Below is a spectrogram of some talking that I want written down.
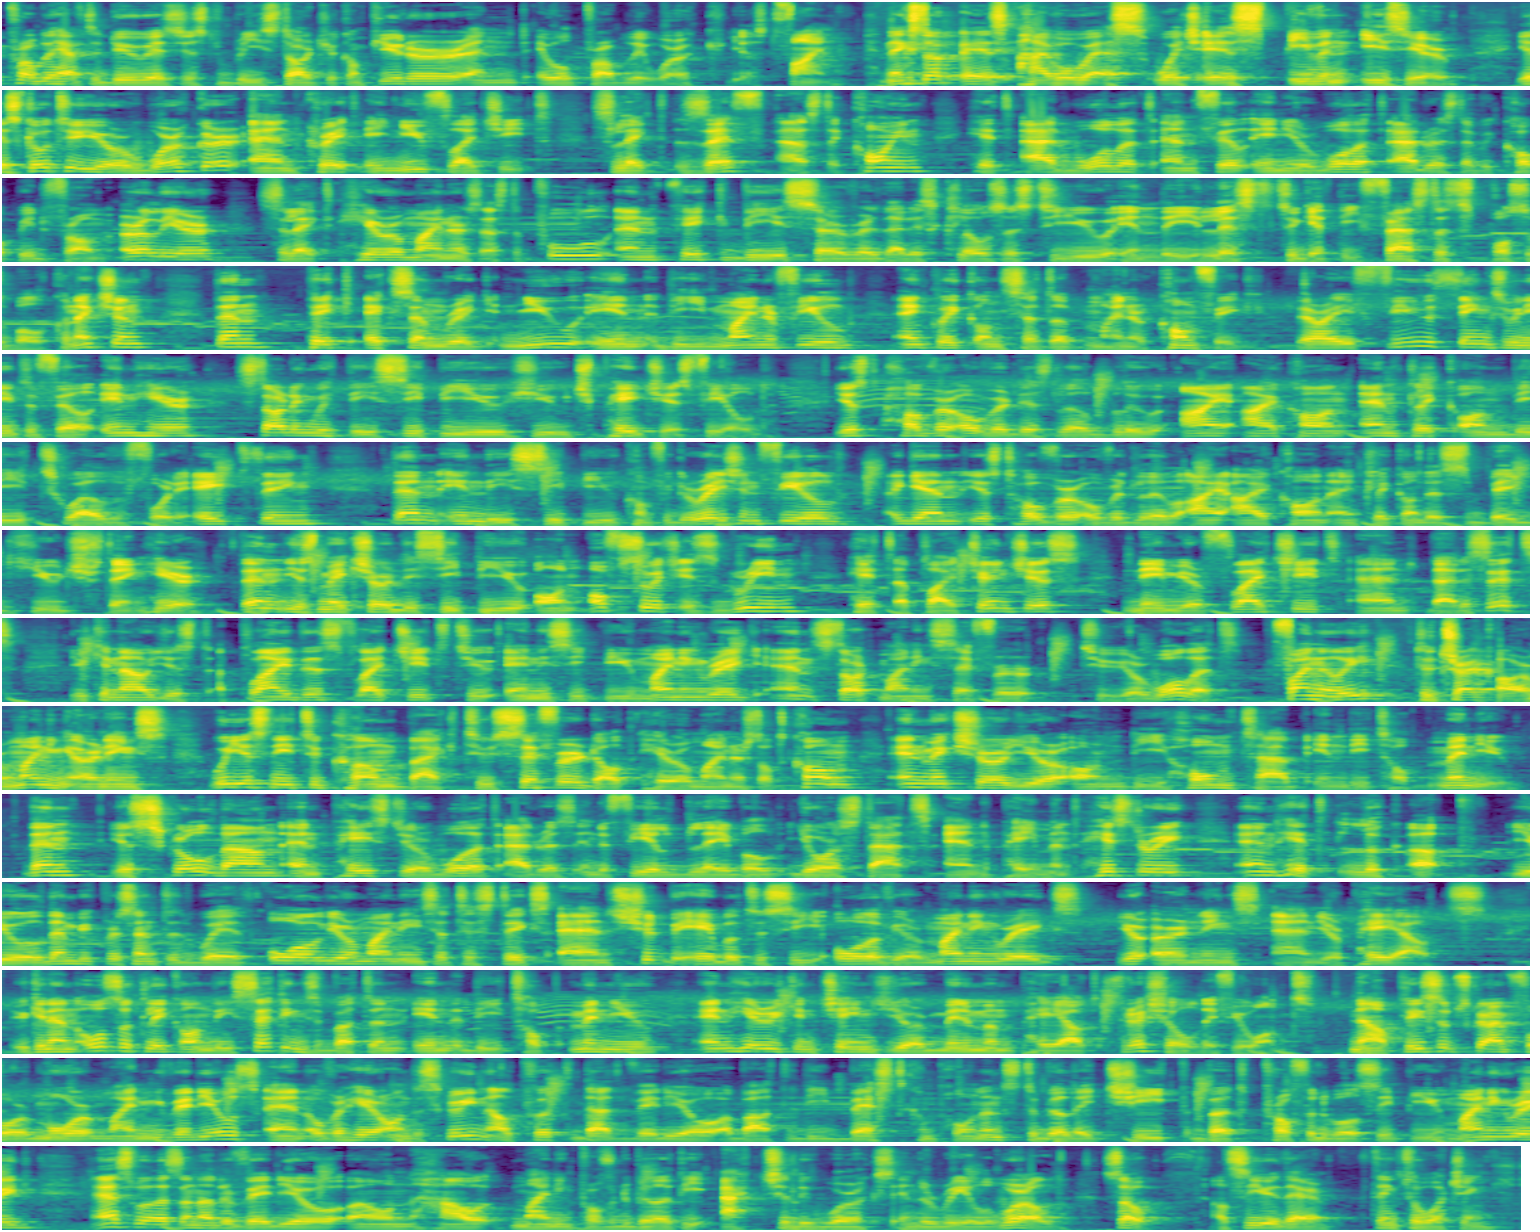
probably have to do is just restart your computer and it will probably work just fine. Next up is HiveOS, which is even easier. Just go to your worker and create a new flight sheet. Select Zeph as the coin, hit add wallet and fill in your wallet address that we copied from earlier. Select HeroMiners as the pool and pick the server that is closest to you in the list to get the fastest possible connection. Then pick XMRig new in the miner field and click on setup miner config. There are a few things we need to fill in here, starting with the CPU huge pages field. Just hover over this little blue eye icon and click on the 1248 thing then in the CPU configuration field, again, just hover over the little eye icon and click on this big, huge thing here. Then just make sure the CPU on off switch is green, hit apply changes, name your flight sheet, and that is it. You can now just apply this flight sheet to any CPU mining rig and start mining Zephyr to your wallet. Finally, to track our mining earnings, we just need to come back to zephyr.herominers.com and make sure you're on the home tab in the top menu. Then just scroll down and paste your wallet address in the field labeled your stats and payment history and hit look up. You'll then be presented with all your mining statistics and should be able to see all of your mining rigs, your earnings and your payouts. You can then also click on the settings button in the top menu and here you can change your minimum payout threshold if you want. Now please subscribe for more mining videos and over here on the screen I'll put that video about the best components to build a cheap but profitable CPU mining rig as well as another video on how mining profitability actually works in the real world. So I'll see you there. Thanks for watching.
